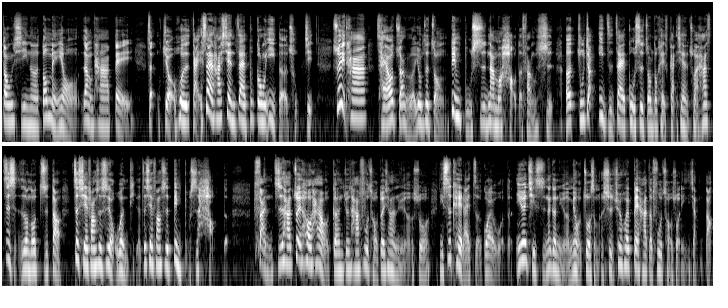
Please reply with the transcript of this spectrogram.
东西呢，都没有让他被拯救或者改善他现在不公义的处境。所以他才要转而用这种并不是那么好的方式，而主角一直在故事中都可以展现出来，他自始至终都知道这些方式是有问题的，这些方式并不是好。反之，他最后他有跟就是他复仇对象的女儿说：“你是可以来责怪我的，因为其实那个女儿没有做什么事，却会被他的复仇所影响到。”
